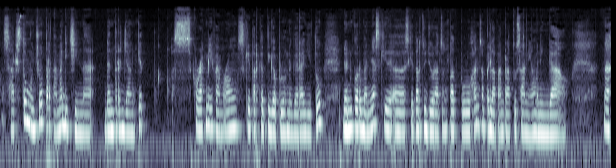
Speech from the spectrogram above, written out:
SARS tuh muncul pertama di Cina dan terjangkit correct me if I'm wrong sekitar ke 30 negara gitu dan korbannya eh, sekitar 740-an sampai 800-an yang meninggal. Nah,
